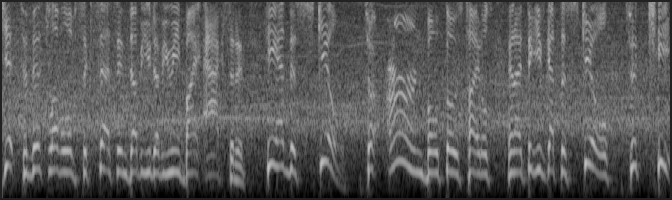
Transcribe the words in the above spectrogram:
get to this level of success in WWE by accident. He had the skill to earn both those titles, and I think he's got the skill to keep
